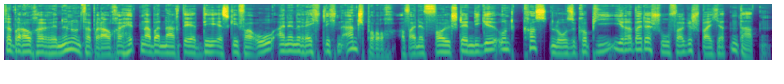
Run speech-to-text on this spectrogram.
Verbraucherinnen und Verbraucher hätten aber nach der DSGVO einen rechtlichen Anspruch auf eine vollständige und kostenlose Kopie ihrer bei der Schufa gespeicherten Daten.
